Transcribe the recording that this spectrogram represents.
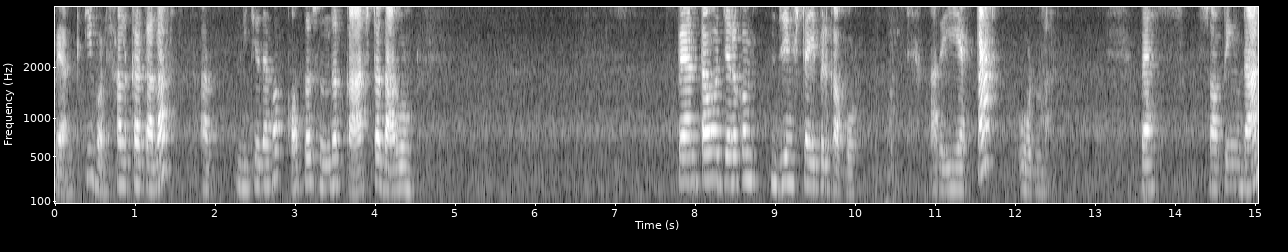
প্যান্ট, কি বলে? হালকা কালার নিচে দেখো কত সুন্দর কাজটা দারুণ। প্যান্টটাও যেরকম জিন্স টাইপের কাপড়। আর এই একটা ওড়না। ব্যাস শপিং ডান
